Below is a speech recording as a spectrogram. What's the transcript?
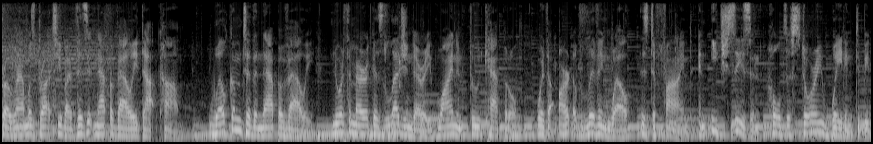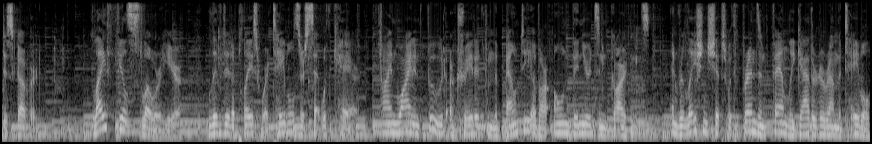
program was brought to you by VisitNapaValley.com. Welcome to the Napa Valley, North America's legendary wine and food capital, where the art of living well is defined and each season holds a story waiting to be discovered. Life feels slower here, lived at a place where tables are set with care, fine wine and food are created from the bounty of our own vineyards and gardens, and relationships with friends and family gathered around the table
